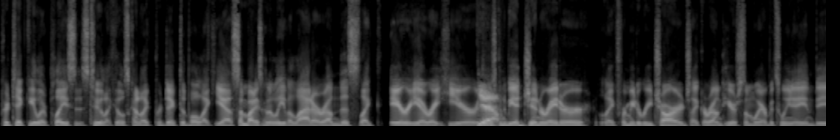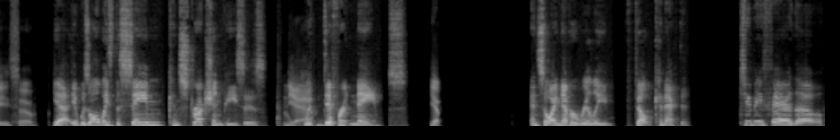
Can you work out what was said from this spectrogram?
particular places too. Like it was kind of like predictable. Like yeah, somebody's gonna leave a ladder around this like area right here. and There's gonna be a generator like for me to recharge like around here somewhere between A and B. So Yeah, it was always the same construction pieces yeah, with different names. Yep. And so I never really felt connected. To be fair though,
